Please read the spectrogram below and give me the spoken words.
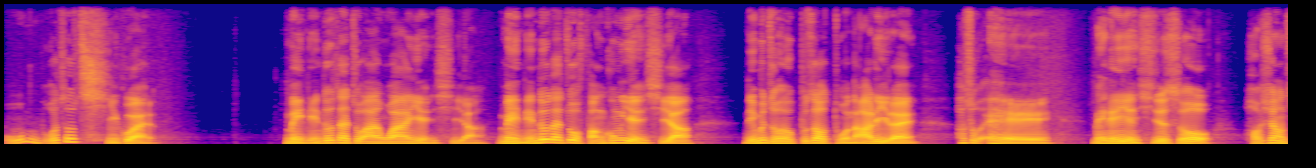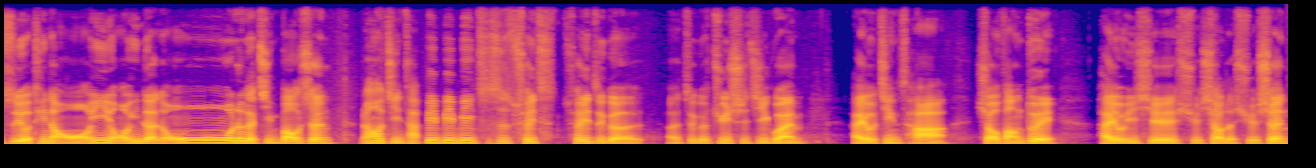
我我就奇怪了，每年都在做安万安演习啊，每年都在做防空演习啊，你们怎么不知道躲哪里嘞？他说：“哎，每年演习的时候，好像只有听到哦一哦一的哦那个警报声，然后警察哔哔哔，只是吹吹这个呃这个军事机关，还有警察、消防队，还有一些学校的学生。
